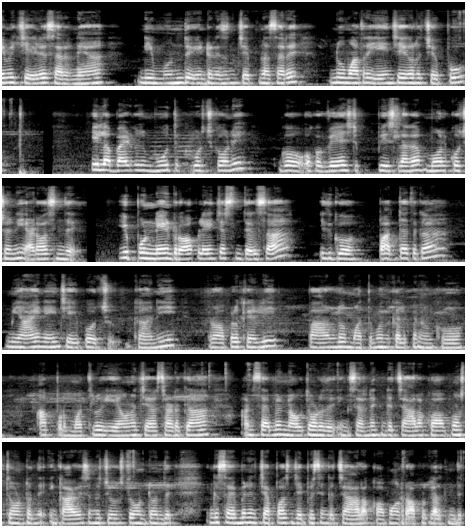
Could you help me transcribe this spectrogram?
ఏమి చేయలేదు సరేనయా నీ ముందు ఏంటో నిజం చెప్పినా సరే నువ్వు మాత్రం ఏం చేయగలవు చెప్పు. ఇలా బయటకు మూతి కూర్చుకొని గో ఒక వేస్ట్ పీస్ లాగా మూల కూర్చొని ఎడవాల్సిందే ఇప్పుడు నేను లోపల ఏం చేస్తాను తెలుసా? ఇదిగో పద్ధతిగా మీ ఆయన ఏం చేయకపోవచ్చు. కానీ లోపలికి వెళ్ళి పాలలో మొత్తం మంది కలిపాను అనుకో అప్పుడు మొత్తలో ఏమైనా చేస్తాడుగా అని సైబర్ నవ్వుతూ ఉంటుంది. ఇంక సరే ఇంకా చాలా కోపం వస్తూ ఉంటుంది. ఇంకా ఆవేశంగా చూస్తూ ఉంటుంది. ఇంకా సైబర్ నాకు చెప్పాల్సింది చెప్పేసి ఇంకా చాలా కోపంగా లోపలికి వెళ్తుంది.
